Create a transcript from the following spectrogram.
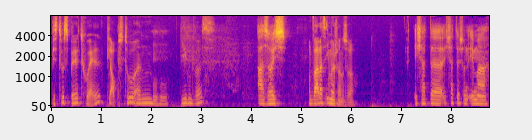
bist du spirituell? Glaubst du an mhm. irgendwas? Also ich. Und war das immer schon so? Ich hatte, ich hatte schon immer,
